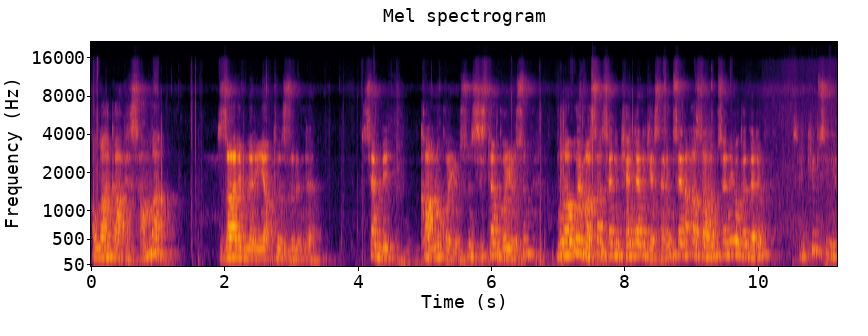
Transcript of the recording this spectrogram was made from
Allah'ı gafil sanma. Zalimlerin yaptığı zulümde. Sen bir kanun koyuyorsun, sistem koyuyorsun. Buna uymazsan senin kelleni keserim, seni asarım, seni yok ederim. Sen kimsin ya?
